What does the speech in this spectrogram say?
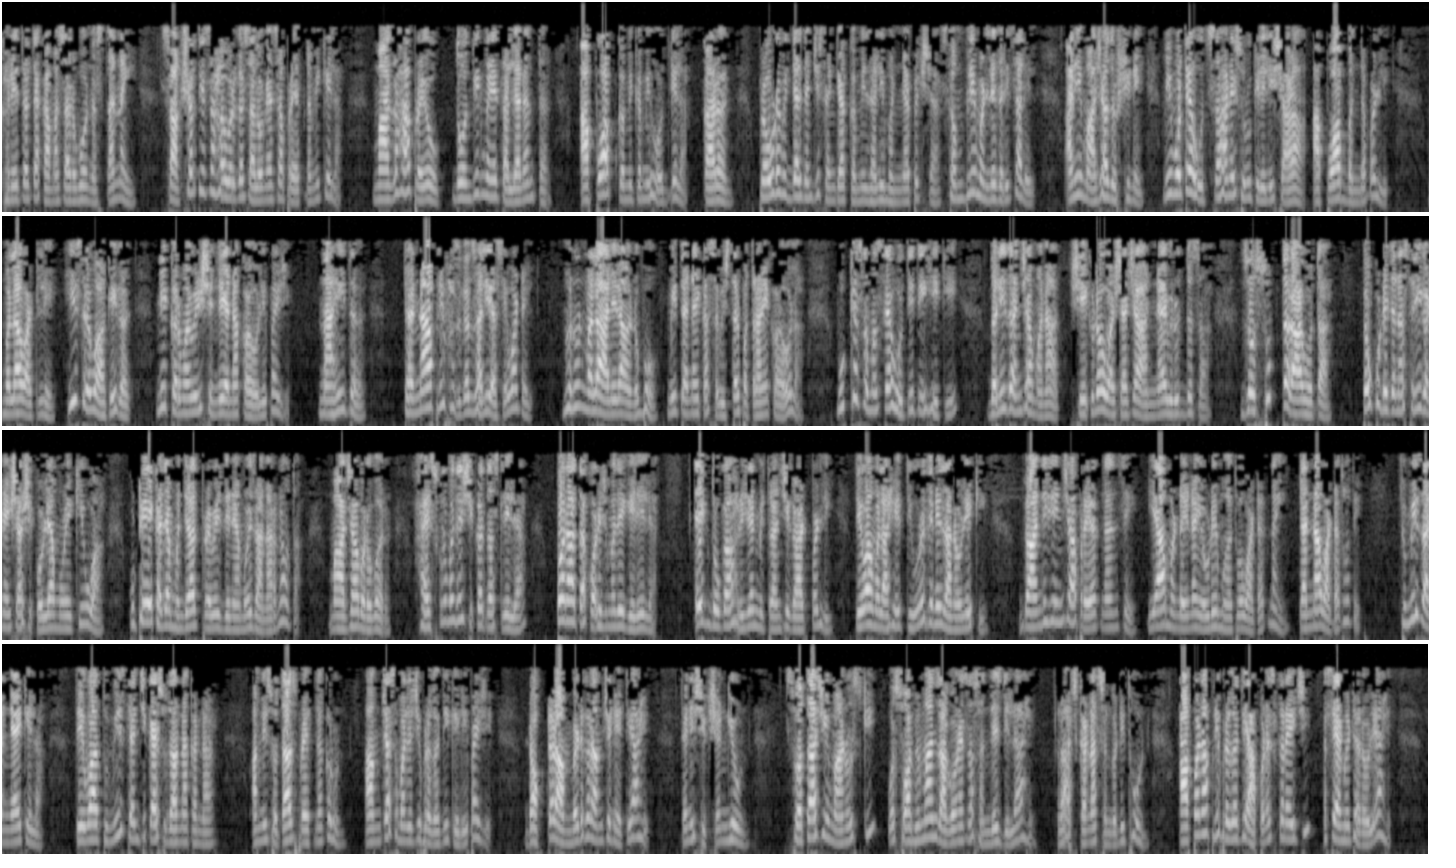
खरे तर त्या कामाचा अनुभव नसतानाही साक्षरतेचा हा वर्ग चालवण्याचा प्रयत्न मी केला. माझा हा प्रयोग दोन तीन महिने चालल्यानंतर आपोआप कमी कमी होत गेला. कारण प्रौढ विद्यार्थ्यांची संख्या कमी झाली म्हणण्यापेक्षा संपली म्हणले तरी चालेल. आणि माझ्या दृष्टीने मी मोठ्या उत्साहाने सुरू केलेली शाळा आपोआप बंद पडली. मला वाटले ही सर्व हकीकत मी कर्मवीर शिंदे यांना कळवली पाहिजे. नाही तर त्यांना आपली फसगत झाली असे वाटेल. म्हणून मला आलेला अनुभव मी त्यांना एका सविस्तर पत्राने कळवला. मुख्य समस्या होती ती ही की दलितांच्या मनात शेकडो वर्षाच्या अन्यायाविरुद्धचा जो सुप्त राग होता तो कुठे त्यांना श्री गणेशा शिकवल्यामुळे किंवा कुठे एखाद्या मंदिरात प्रवेश देण्यामुळे जाणार नव्हता. माझ्याबरोबर हायस्कूलमध्ये शिकत असलेल्या पण आता कॉलेजमध्ये गेलेल्या एक दोघा हरिजन मित्रांची गाठ पडली तेव्हा मला हे तीव्रतेने जाणवले की गांधीजींच्या प्रयत्नांचे या मंडळींना एवढे महत्त्व वाटत नाही त्यांना वाटत होते. तुम्हीच अन्याय केला तेव्हा तुम्हीच त्यांची काय सुधारणा करणार? आम्ही स्वतःच प्रयत्न करून आमच्या समाजाची प्रगती केली पाहिजे. डॉक्टर आंबेडकर आमचे नेते आहेत. त्यांनी शिक्षण घेऊन स्वतःची माणुसकी व स्वाभिमान जागवण्याचा संदेश दिला आहे. राजकारणात संघटित होऊन आपण आपली प्रगती आपणच करायची असे आम्ही ठरवले आहे.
